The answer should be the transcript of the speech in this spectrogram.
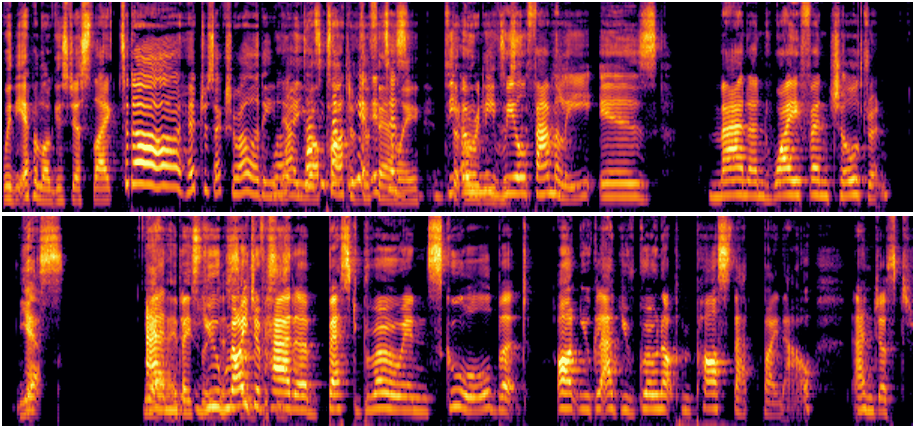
where the epilogue is just like, ta-da, heterosexuality, Well, now you are part exactly of the it. Says family. the only real family is man and wife and children. Yes. Yeah, and basically you might have had a best bro in school, but aren't you glad you've grown up and past that by now? And just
